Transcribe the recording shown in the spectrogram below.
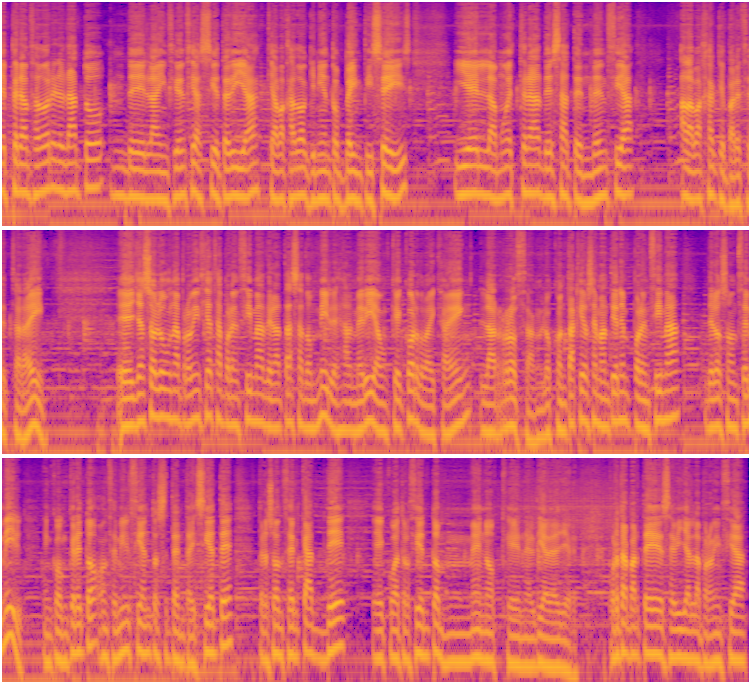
esperanzador el dato de la incidencia 7 días, que ha bajado a 526, y es la muestra de esa tendencia a la baja que parece estar ahí. Eh, ya solo una provincia está por encima de la tasa 2000, es Almería, aunque Córdoba y Jaén la rozan. Los contagios se mantienen por encima de los 11.000, en concreto 11.177, pero son cerca de 400 eh, menos que en el día de ayer. Por otra parte, Sevilla es la provincia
